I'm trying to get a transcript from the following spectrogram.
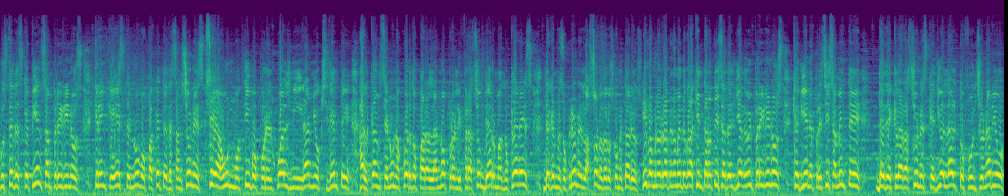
¿Ustedes qué piensan, peregrinos? ¿Creen que este nuevo paquete de sanciones sea un motivo por el cual ni Irán ni Occidente alcancen un acuerdo para la no proliferación de armas nucleares? Déjenme su opinión en la zona de los comentarios. Y vámonos rápidamente con la quinta noticia del día de hoy, peregrinos, que viene precisamente de declaraciones que dio el alto funcionario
